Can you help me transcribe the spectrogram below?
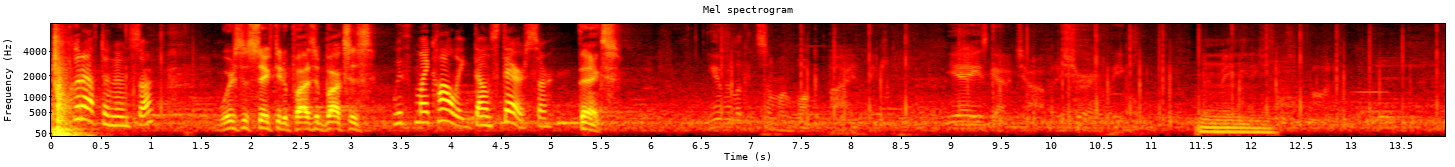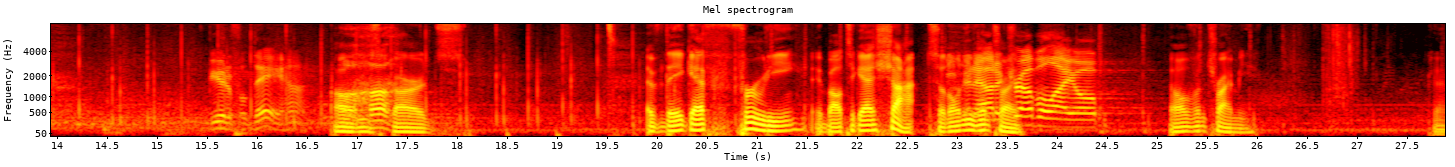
Good afternoon, sir. Where's the safety deposit boxes? With my colleague downstairs, sir. Thanks. You ever look at someone walking by and think, yeah, he's got a job, but it sure ain't legal. Beautiful day, huh? All Uh-huh. these guards. If they get fruity, they about to get shot. So don't Keeping even try. of trouble, I hope. Don't even try me. Okay.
